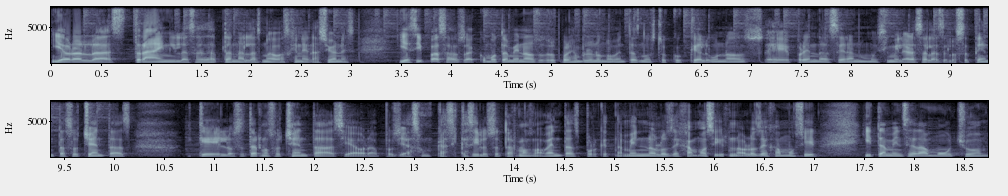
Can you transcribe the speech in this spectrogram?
y ahora las traen y las adaptan a las nuevas generaciones. Y así pasa, o sea, como también a nosotros, por ejemplo, en los 90 nos tocó que algunas eh, prendas eran muy similares a las de los 70s, 80s que los eternos 80 y ahora pues ya son casi casi los eternos 90 porque también no los dejamos ir, no los dejamos ir. Y también se da mucho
